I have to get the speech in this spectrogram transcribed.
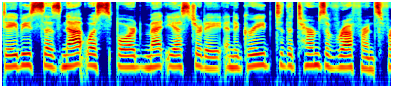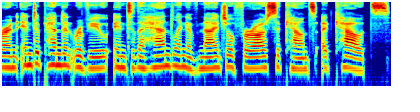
Davies says NatWest's board met yesterday and agreed to the terms of reference for an independent review into the handling of Nigel Farage's accounts at Coutts.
